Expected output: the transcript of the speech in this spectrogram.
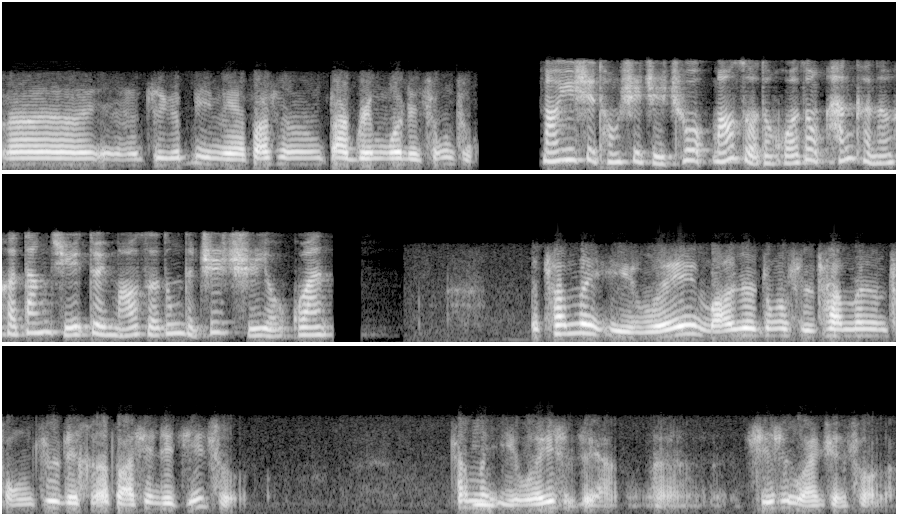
呃，这个避免发生大规模的冲突。毛于是同时指出，毛左的活动很可能和当局对毛泽东的支持有关。他们以为毛泽东是他们统治的合法性的基础，他们以为是这样，嗯，其实完全错了。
